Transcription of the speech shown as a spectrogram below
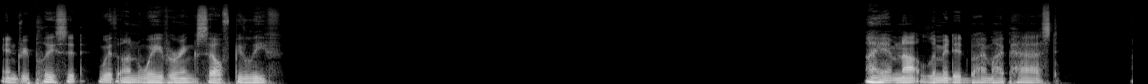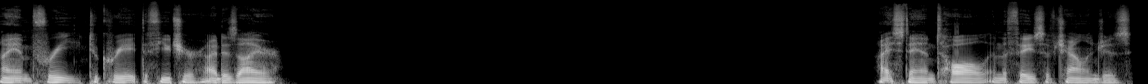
and replace it with unwavering self belief. I am not limited by my past. I am free to create the future I desire. I stand tall in the face of challenges,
